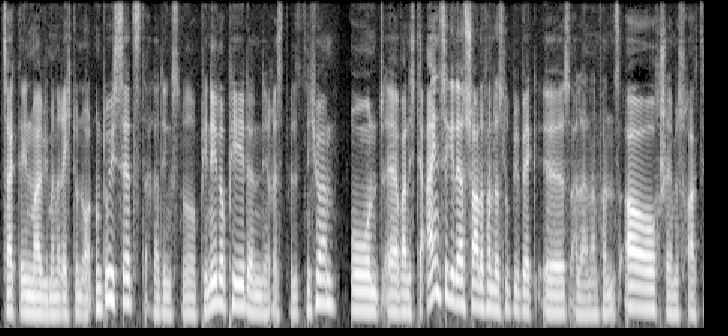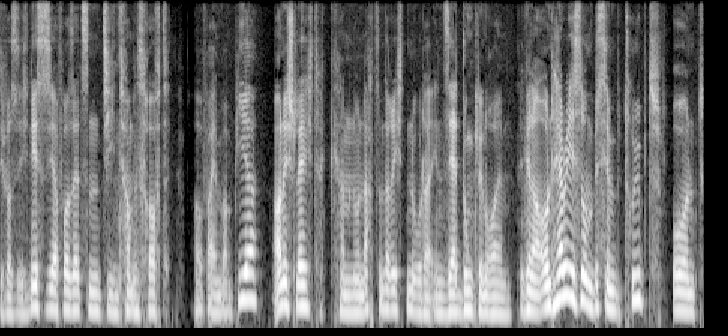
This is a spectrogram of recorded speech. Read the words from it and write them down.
zeigt er ihnen mal, wie man Recht und Ordnung durchsetzt. Allerdings nur Penelope, denn der Rest will es nicht hören. Und er war nicht der Einzige, der es schade fand, dass Lupin weg ist. Alle anderen fanden es auch. Seamus fragt sich, was sie sich nächstes Jahr vorsetzen. Dean Thomas hofft auf einen Vampir. Auch nicht schlecht. Kann nur nachts unterrichten oder in sehr dunklen Räumen. Genau. Und Harry ist so ein bisschen betrübt und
